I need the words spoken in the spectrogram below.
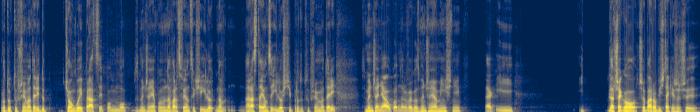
produktów przemiany materii, do ciągłej pracy, pomimo zmęczenia, pomimo nawarstwiających się ilo- na, narastającej ilości produktów przemiany materii, zmęczenia układu nerwowego, zmęczenia mięśni, tak? I, I dlaczego trzeba robić takie rzeczy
